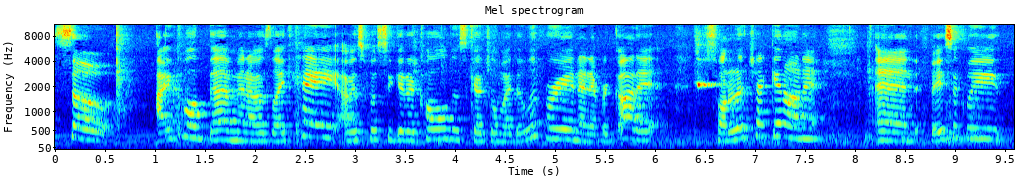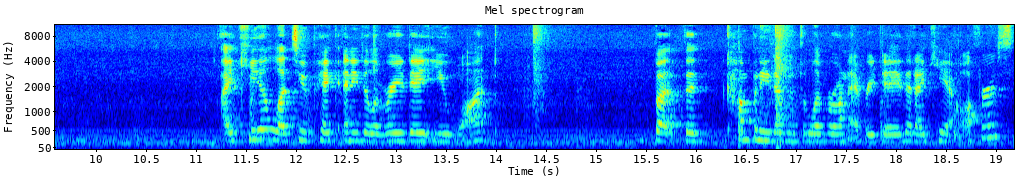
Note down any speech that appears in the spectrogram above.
So I called them and I was like, hey, I was supposed to get a call to schedule my delivery and I never got it. Just wanted to check in on it. And basically, IKEA lets you pick any delivery date you want, but the company doesn't deliver on every day that IKEA offers.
